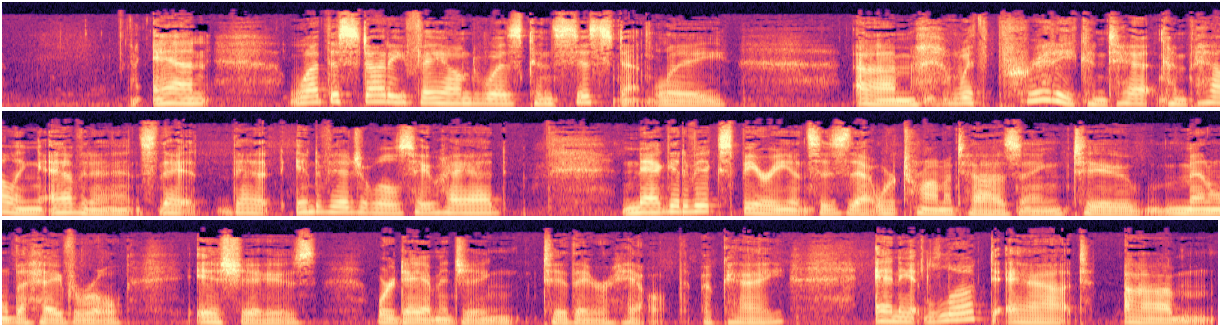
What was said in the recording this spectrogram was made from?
And what the study found was consistently um, with pretty compelling evidence that, that individuals who had negative experiences that were traumatizing to mental behavioral issues were damaging to their health, okay? And it looked at um,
